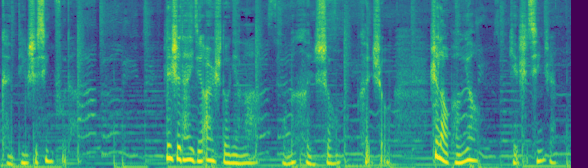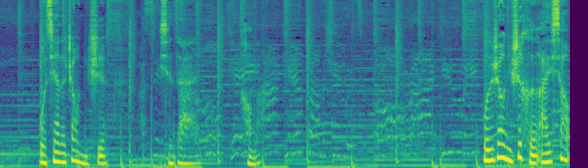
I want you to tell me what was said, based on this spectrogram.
肯定是幸福的。认识他已经二十多年了，我们很熟。很熟，是老朋友，也是亲人。我亲爱的赵女士，现在好吗？我的赵女士很爱笑，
